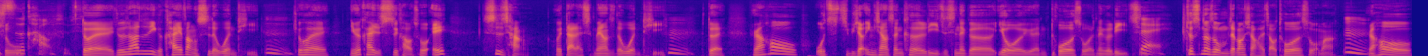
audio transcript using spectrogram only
书。去思，考是不是？对，就是它是一个开放式的问题，嗯。就会你会开始思考说，诶，市场会带来什么样子的问题？嗯。对，然后我自己比较印象深刻的例子是那个幼儿园托儿所的那个例子，，对，就是那时候我们在帮小孩找托儿所嘛，嗯，然后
